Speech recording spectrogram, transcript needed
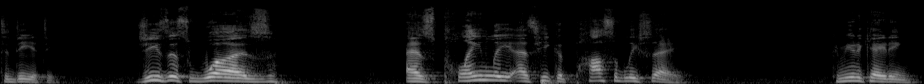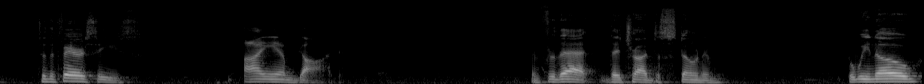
to deity. Jesus was, as plainly as he could possibly say, communicating to the Pharisees, I am God. And for that, they tried to stone him. But we know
